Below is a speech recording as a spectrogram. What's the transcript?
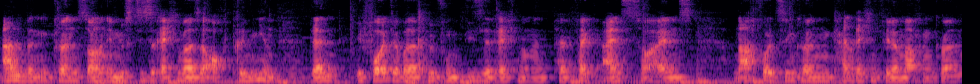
anwenden können, sondern ihr müsst diese Rechenweise auch trainieren. Denn ihr wollt ja bei der Prüfung diese Rechnungen perfekt eins zu eins nachvollziehen können, keinen Rechenfehler machen können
